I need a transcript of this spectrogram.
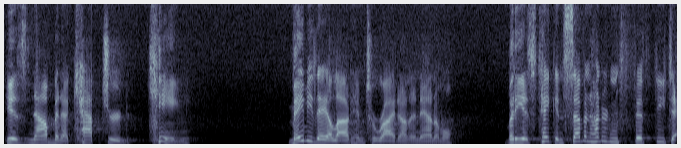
He has now been a captured king. Maybe they allowed him to ride on an animal, but he has taken 750 to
